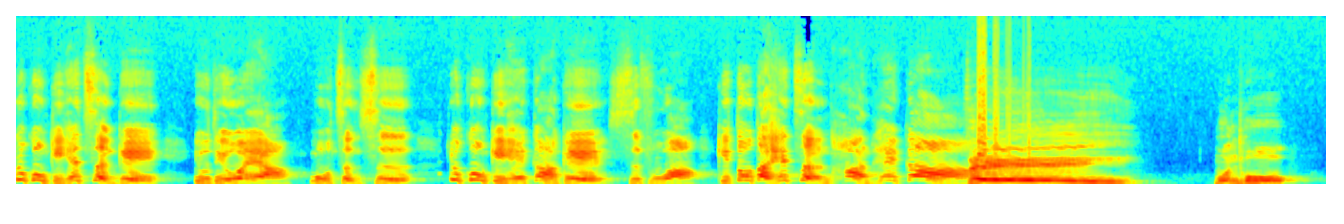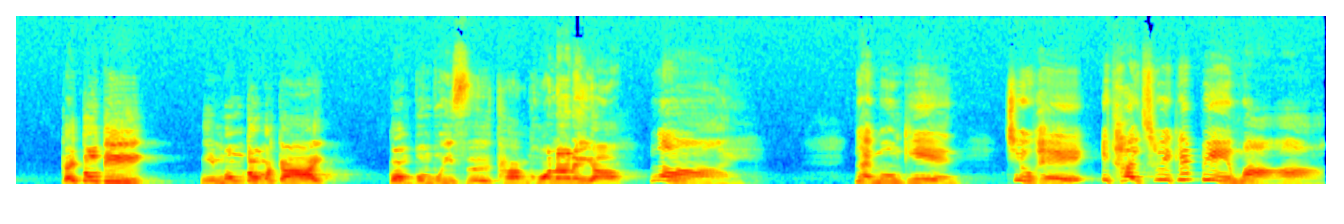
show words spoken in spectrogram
如果佢是真的，有点话啊，莫真实；如果佢是假的，师傅啊，佢到底迄真还是假？这门徒，该到底你梦到乜该？讲本位是谈何那里呀？哎，我梦见就是一台吹的兵马，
